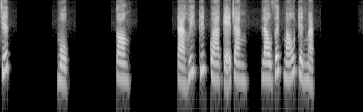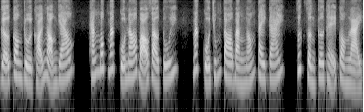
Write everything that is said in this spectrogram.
Chết. Một. Con. Tà huyết rít qua kẻ răng, lau vết máu trên mặt. Gỡ con ruồi khỏi ngọn giáo, hắn móc mắt của nó bỏ vào túi, mắt của chúng to bằng ngón tay cái, vứt phần cơ thể còn lại.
